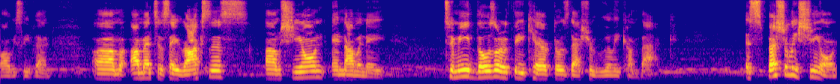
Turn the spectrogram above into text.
obviously Ven. Um, I meant to say Roxas, um, Xion, and Naminé. To me, those are the three characters that should really come back. Especially Xion.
